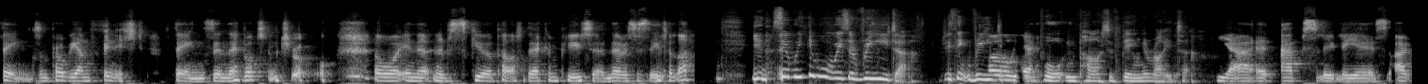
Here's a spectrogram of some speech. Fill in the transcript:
things and probably unfinished things in their bottom drawer or in an obscure part of their computer, never to see the light. You know, so were you always a reader? Do you think reading oh, is an important part of being a writer? Yeah, it absolutely is. I,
